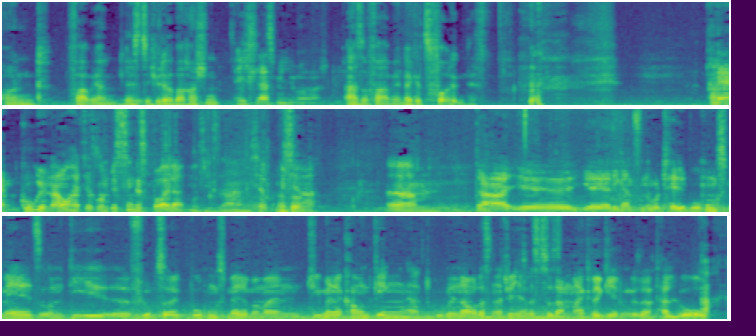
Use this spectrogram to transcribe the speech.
Und Fabian lässt sich wieder überraschen. Ich lass mich überraschen. Also Fabian, da gibt's Folgendes. Google Now hat ja so ein bisschen gespoilert, muss ich sagen. Ich habe mich so. ja, ähm, da ihr, ihr ja die ganzen Hotelbuchungsmails und die äh, Flugzeugbuchungsmail über meinen Gmail-Account ging, hat Google Now das natürlich alles zusammen aggregiert und gesagt, hallo, Ach,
